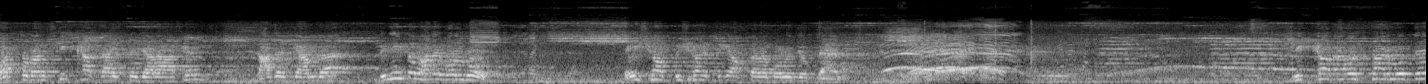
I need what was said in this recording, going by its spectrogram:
বর্তমান শিক্ষার দায়িত্বে যারা আছেন তাদেরকে আমরা বিনীতভাবে বলব এই সব বিষয়ের দিকে আপনারা মনোযোগ দেন। শিক্ষা ব্যবস্থার মধ্যে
